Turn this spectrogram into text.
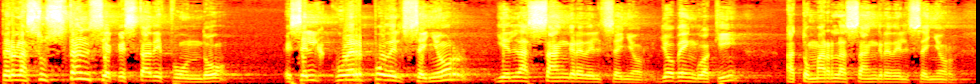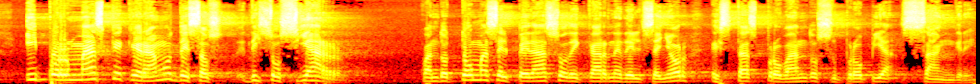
Pero la sustancia que está de fondo es el cuerpo del Señor y es la sangre del Señor. Yo vengo aquí a tomar la sangre del Señor. Y por más que queramos disociar, cuando tomas el pedazo de carne del Señor, estás probando su propia sangre.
